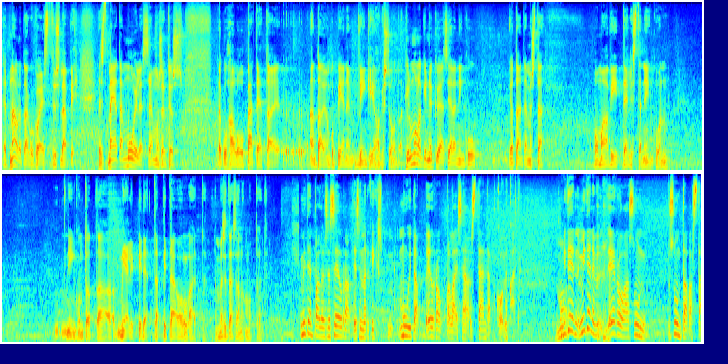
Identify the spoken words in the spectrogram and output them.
että nauretaan koko esitys läpi. Ja sitten mä jätän muille semmoiset, jos joku haluaa päteä tai antaa jonkun pienen vinkin johonkin suuntaan. Kyllä mullakin nykyään siellä niin kuin jotain tämmöistä omaa viitteellistä niin kuin, niin kuin tota, mielipidettä pitää olla, että en mä sitä sano, mutta että. Miten paljon sä seuraat esimerkiksi muita eurooppalaisia stand-up-komikoita? Mä... Miten, miten ne eroaa sun, sun tavasta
